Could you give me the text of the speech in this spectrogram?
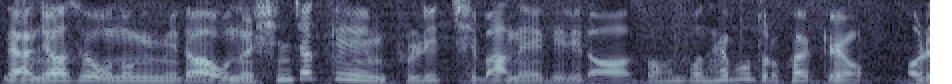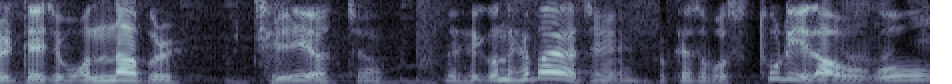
네 안녕하세요. 오농입니다. 오늘 신작 게임 블리치 만의 길이 나와서 한번 해보도록 할게요. 어릴 때 이제 원나블 진리였죠? 근데 이건 해봐야지. 이렇게 해서 뭐 스토리 나오고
